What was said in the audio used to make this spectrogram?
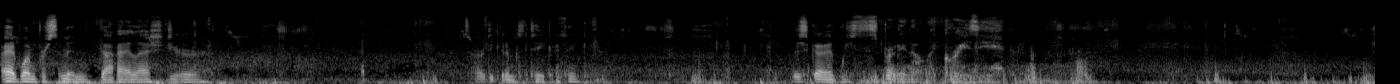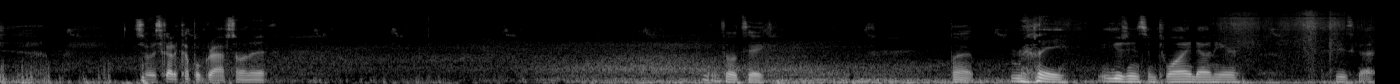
I had one persimmon die last year. It's hard to get him to take, I think. This guy, I'm just spreading out like crazy. So it's got a couple grafts on it. it'll take. But I'm really using some twine down here. He's got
